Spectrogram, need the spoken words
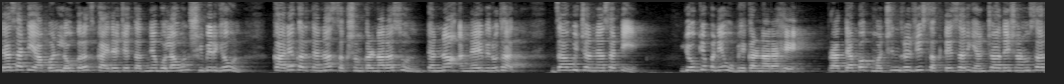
त्यासाठी आपण लवकरच कायद्याचे तज्ज्ञ बोलावून शिबिर घेऊन कार्यकर्त्यांना सक्षम करणार असून त्यांना अन्यायाविरोधात जाब विचारण्यासाठी योग्यपणे उभे करणार आहे. प्राध्यापक मच्छिंद्रजी सकटेसर यांच्या आदेशानुसार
